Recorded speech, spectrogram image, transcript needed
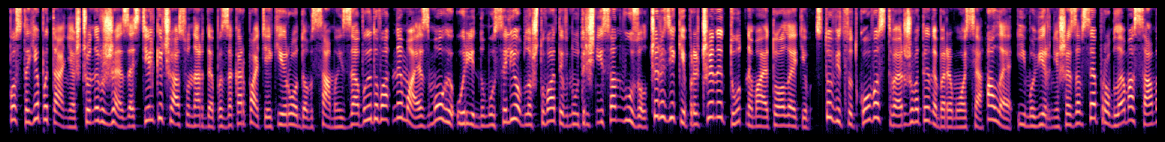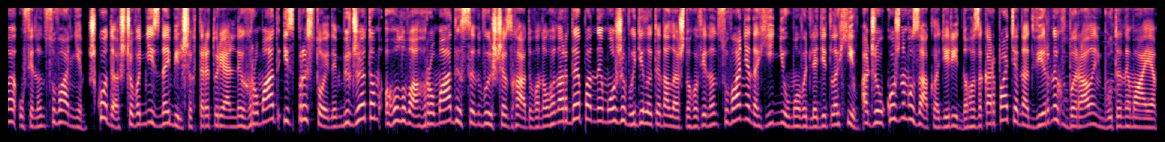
Постає питання, що невже за стільки часу нардепи Закарпаття, який родом саме із Завидова, немає змоги у рідному селі облаштувати внутрішній санвузол, через які причини тут немає туалетів. Стовідсотково стверджувати не беремося. Але ймовірніше за все, проблема саме у фінансуванні. Шкода, що в одній з найбільших територіальних громад із пристойним бюджетом голова громади, син вище згадуваного нардепа, не може виділити належного фінансування на гідні умови для дітлахів, адже у кожному закладі рідного Закарпаття надвірних вбиралень бути немає.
